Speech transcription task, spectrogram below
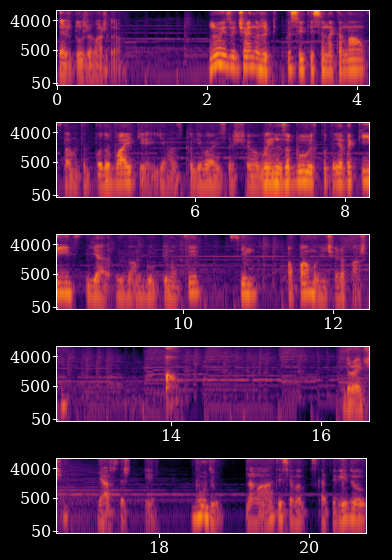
теж дуже важливо. Ну і звичайно ж, підписуйтеся на канал, ставте вподобайки. Я сподіваюся, що ви не забули, хто я такий. Я з вами був Піноцид. Всім папа, мої черепашки. До речі, я все ж таки буду намагатися випускати відео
